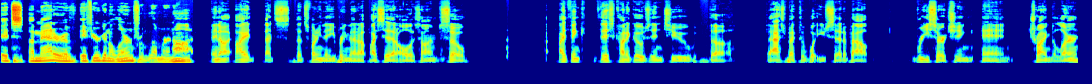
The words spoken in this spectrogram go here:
it's a matter of if you're going to learn from them or not and I, I that's that's funny that you bring that up. I say that all the time. So I think this kind of goes into the, the aspect of what you said about researching and trying to learn.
